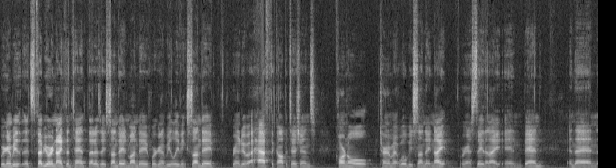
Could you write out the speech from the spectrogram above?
we're gonna be. It's February 9th and 10th. That is a Sunday and Monday. We're gonna be leaving Sunday. We're gonna do a half the competitions. Cornhole tournament will be Sunday night. We're gonna stay the night in Bend, and then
